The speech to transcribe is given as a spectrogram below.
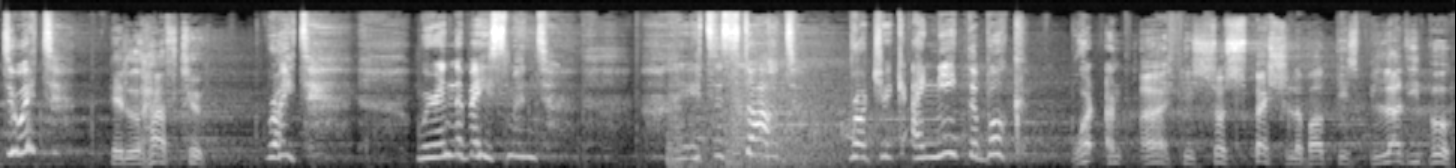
That do it? It'll have to. Right. We're in the basement. It's a start. Rodric, I need the book. What on earth is so special about this bloody book?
